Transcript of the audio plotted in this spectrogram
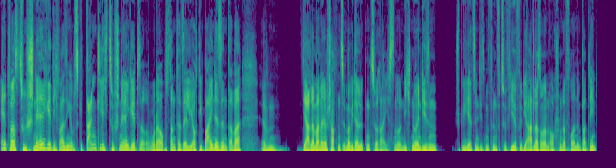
etwas zu schnell geht. Ich weiß nicht, ob es gedanklich zu schnell geht oder ob es dann tatsächlich auch die Beine sind, aber ähm, die Adler Mannheim schaffen es immer wieder Lücken zu reißen. Und nicht nur in diesem Spiel jetzt in diesem 5 zu 4 für die Adler, sondern auch schon davor in den Partien,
